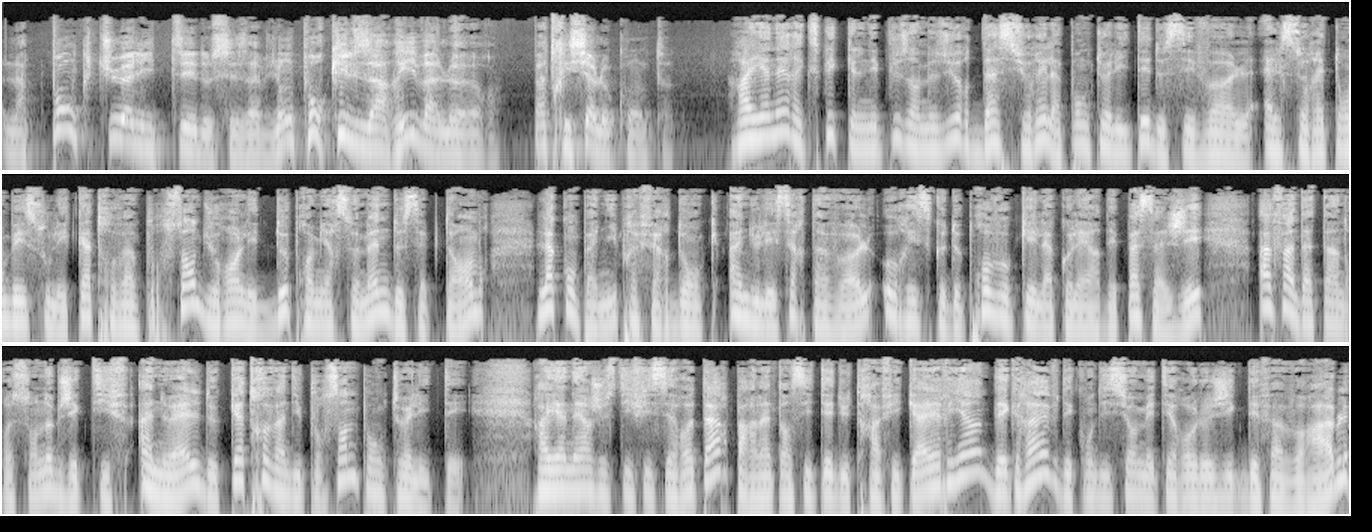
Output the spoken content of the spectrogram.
la ponctualité de ses avions, pour qu'ils arrivent à l'heure. Patricia Lecomte. Ryanair explique qu'elle n'est plus en mesure d'assurer la ponctualité de ses vols. Elle serait tombée sous les 80% durant les deux premières semaines de septembre. La compagnie préfère donc annuler certains vols au risque de provoquer la colère des passagers afin d'atteindre son objectif annuel de 90% de ponctualité. Ryanair justifie ses retards par l'intensité du trafic aérien, des grèves, des conditions météorologiques défavorables,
